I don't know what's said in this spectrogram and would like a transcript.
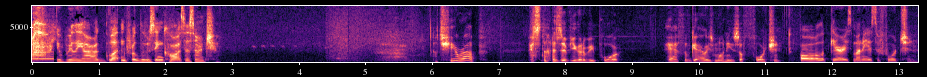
You really are a glutton for losing causes, aren't you? Now cheer up. It's not as if you're going to be poor. Half of Gary's money is a fortune. All of Gary's money is a fortune.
